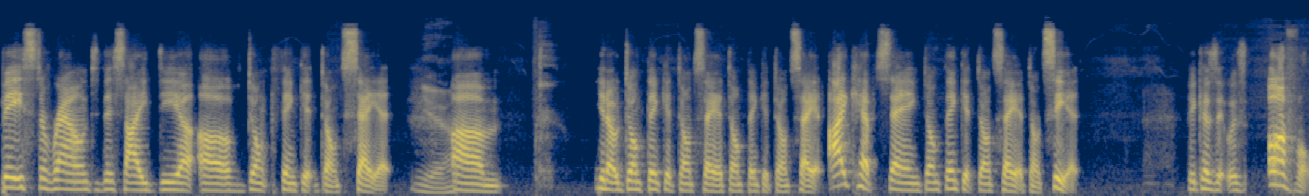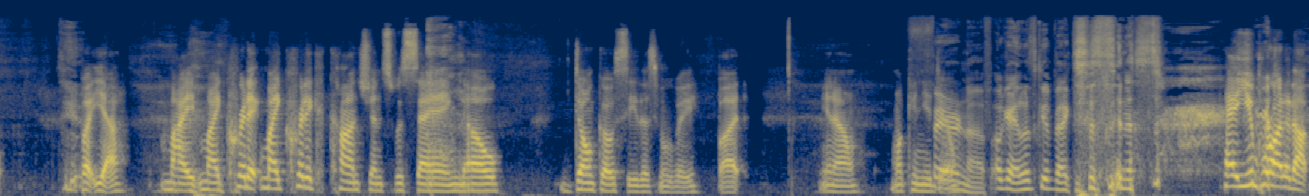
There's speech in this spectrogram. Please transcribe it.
based around this idea of don't think it, don't say it. Yeah. Um, you know, don't think it, don't say it, don't think it, don't say it. I kept saying, don't think it, don't say it, don't see it, because it was awful. But yeah, my my critic my critic conscience was saying no, don't go see this movie. But You know, what can you Fair do? enough. Okay, let's get back to Sinister. Hey, you brought it up.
